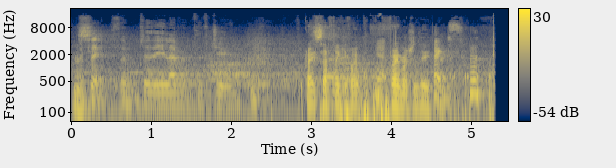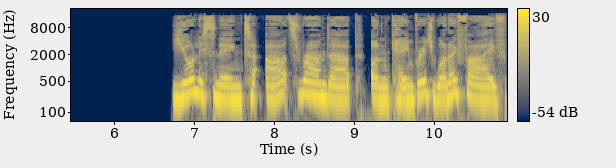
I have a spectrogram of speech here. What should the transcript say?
Hmm. 6th to the 11th of June. Great stuff. Thank you very, Yeah. very much indeed. Thanks. You're listening to Arts Roundup on Cambridge 105.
